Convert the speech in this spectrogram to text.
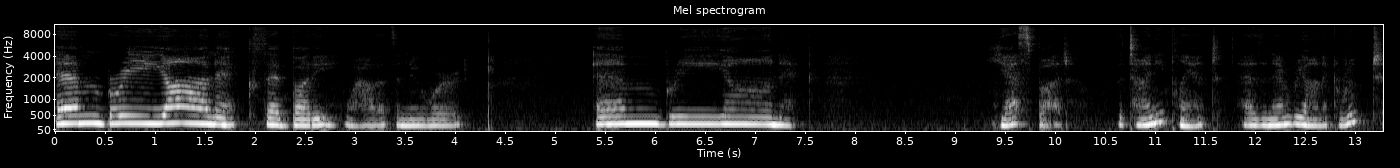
Embryonic, said Buddy. Wow, that's a new word. Embryonic. Yes, Bud, the tiny plant has an embryonic root.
